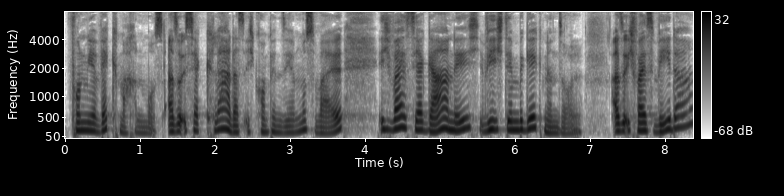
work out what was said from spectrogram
von mir wegmachen muss. Also ist ja klar, dass ich kompensieren muss, weil ich weiß ja gar nicht, wie ich dem begegnen soll. Also ich weiß weder,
